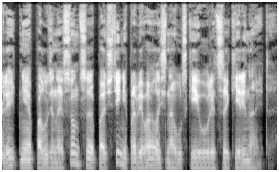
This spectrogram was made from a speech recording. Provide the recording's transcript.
летнее полуденное солнце почти не пробивалось на узкие улицы Киринайта.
